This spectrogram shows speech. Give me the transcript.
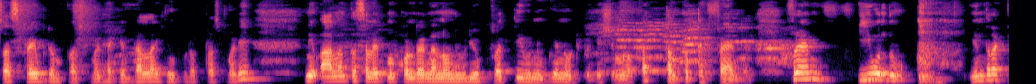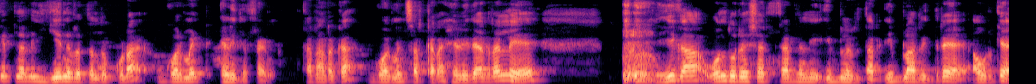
ಸಬ್ಸ್ಕ್ರೈಬ್ ಪ್ರೆಸ್ ಮಾಡಿ, ಹಾಗೆ ಬೆಲ್ ಐಕನ್ ಕೂಡ ಪ್ರೆಸ್ ಮಾಡಿ, ನೀವು ಅಂತ ಸೆಲೆಕ್ಟ್ ಮಾಡ್ಕೊಂಡ್ರೆ ನನ್ನ ಒಂದು ವಿಡಿಯೋ ಪ್ರತಿ ನಿಮಗೆ ನೋಟಿಫಿಕೇಶನ್ ಮೂಲಕ ತಲುಪುತ್ತೆ ಫ್ರೆಂಡ್ ಫ್ರೆಂಡ್ ಈ ಒಂದು ಇಂದ್ರ ಕಿಟ್ನಲ್ಲಿ ಏನಿರುತ್ತೆ ಅಂತ ಕೂಡ ಗೌರ್ಮೆಂಟ್ ಹೇಳಿದೆ ಫ್ರೆಂಡ್ ಕರ್ನಾಟಕ ಗೌರ್ಮೆಂಟ್ ಸರ್ಕಾರ ಹೇಳಿದೆ. ಅದರಲ್ಲಿ ಈಗ ಒಂದು ರೇಷನ್ ಕಾರ್ಡ್ನಲ್ಲಿ ಇಬ್ಲರ್ ಇರ್ತಾರೆ. ಇಬ್ಲರ್ ಇದ್ರೆ ಅವ್ರಿಗೆ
